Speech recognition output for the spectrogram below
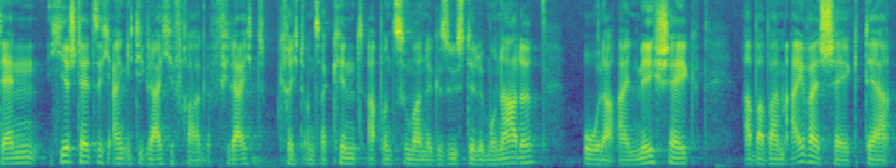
Denn hier stellt sich eigentlich die gleiche Frage. Vielleicht kriegt unser Kind ab und zu mal eine gesüßte Limonade oder einen Milchshake. Aber beim Eiweißshake, der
